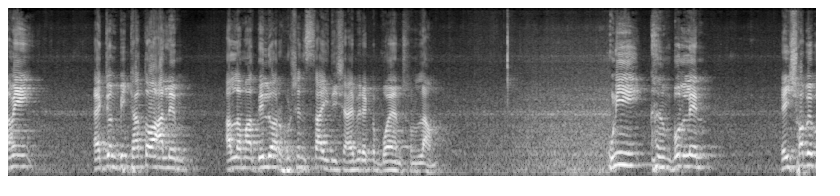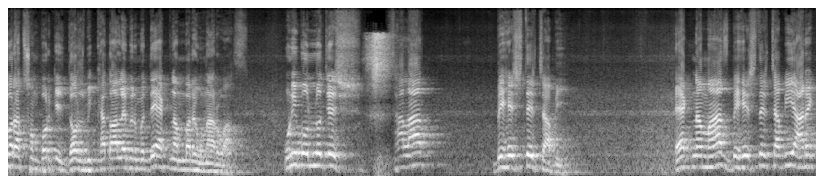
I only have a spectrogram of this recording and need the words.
আমি একজন বিখ্যাত আলেম, আল্লামা দিলওয়ার হোসেন সাইদি সাহেবের একটা বয়ান শুনলাম। উনি বললেন, এই সবে বরাত সম্পর্কে দশ বিখ্যাত আলেমের মধ্যে এক নম্বরে ওনার ওয়াজ। উনি বলল যে, সালাদ বেহেস্তের চাবি, এক নামাজ বেহেস্তের চাবি, আরেক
